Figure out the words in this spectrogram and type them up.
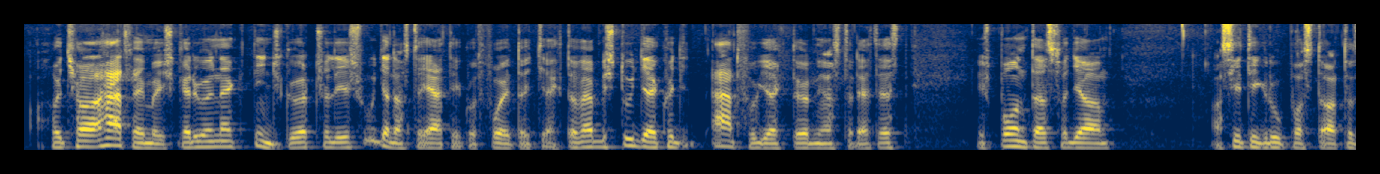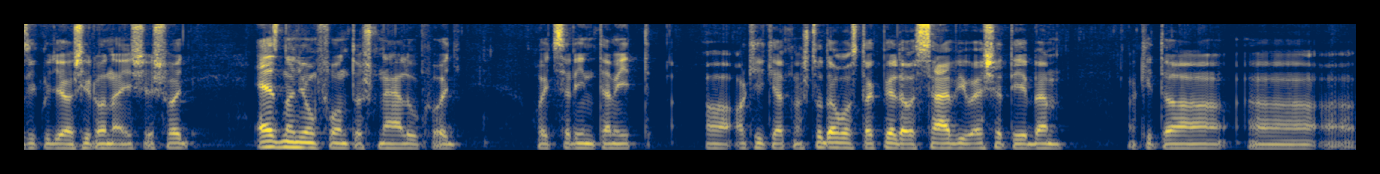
hogyha hátrányba is kerülnek, nincs görcsölés, ugyanazt a játékot folytatják tovább, és tudják, hogy át fogják törni azt a reteszt, és pont az, hogy a, a City Grouphoz tartozik ugye a Zsirona is, és hogy ez nagyon fontos náluk, hogy, hogy szerintem itt, a, akiket most odahoztak, például Szávio esetében, akit a, a, a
